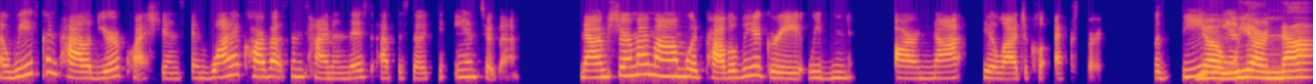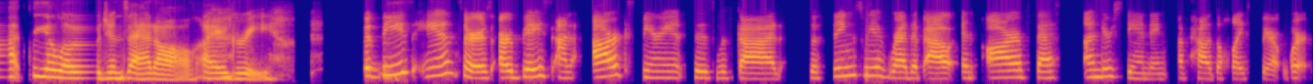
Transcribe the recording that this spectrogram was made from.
And we've compiled your questions and want to carve out some time in this episode to answer them. Now, I'm sure my mom would probably agree we are not theological experts. But these no, answers, we are not theologians at all. I agree. but these answers are based on our experiences with God, the things we have read about, and our best understanding of how the Holy Spirit works.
